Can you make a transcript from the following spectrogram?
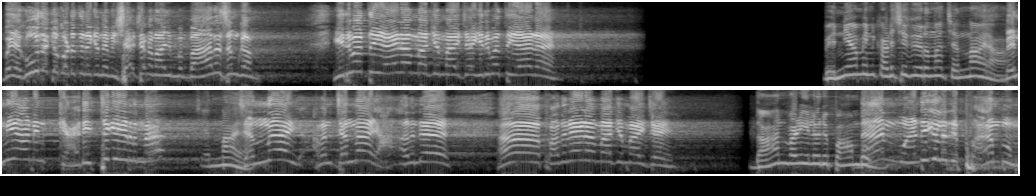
അപ്പൊ യഹൂദക്ക് കൊടുത്തിരിക്കുന്ന വിശേഷണമായി ബാലസിംഹം. ഇരുപത്തിയേഴാം വാക്യം വായിച്ച ഇരുപത്തിയേഴ്. ബെന്യാമിൻ കടിച്ചു കീറുന്ന ചെന്നായ. ബെന്യാമിൻ കടിച്ചു കീറുന്ന ചെന്നായ. ചെന്നായി. അവൻ ചെന്നായ. അതിന്റെ ആ പതിനേഴാം വാക്യം വായിച്ചേ. ദാൻ വഴിയിൽ ഒരു പാമ്പും വഴിയിൽ ഒരു പാമ്പും.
